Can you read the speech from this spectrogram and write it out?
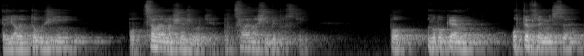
který ale touží po celém našem životě, po celé naší bytosti, po hlubokém otevření se,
